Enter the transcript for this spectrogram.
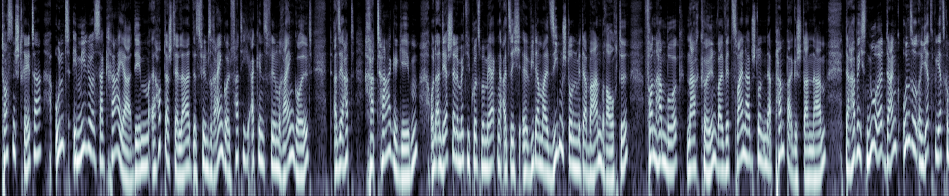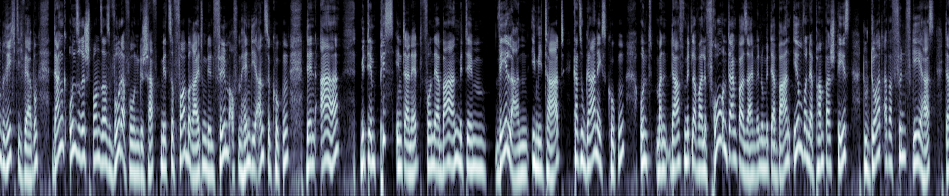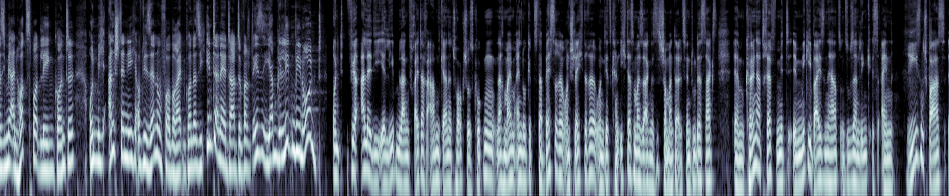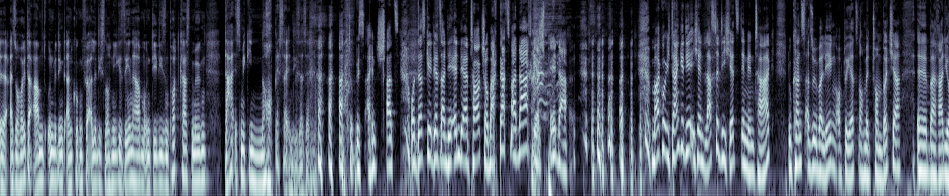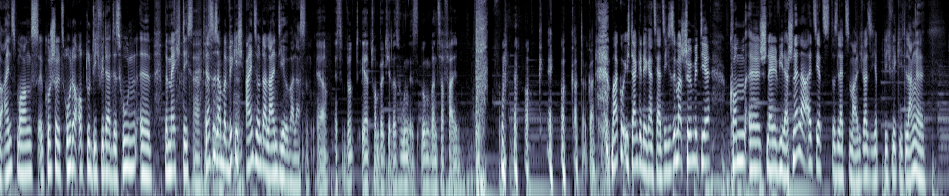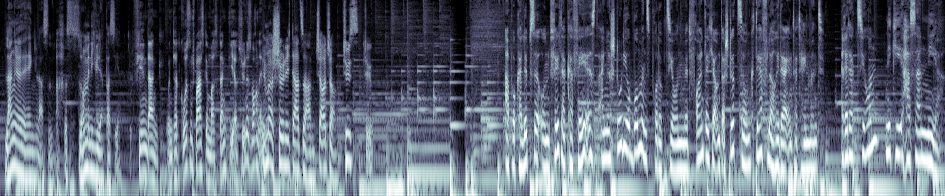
Thorsten Sträter und Emilio Sacraia, dem äh, Hauptdarsteller des Films Rheingold, Fatih Akins Film Rheingold. Also er hat Chata gegeben. Und an der Stelle möchte ich kurz bemerken, als ich äh, wieder mal sieben Stunden mit der Bahn brauchte, von Hamburg nach Köln, weil wir zweieinhalb Stunden in der Pampa gestanden haben, da habe ich es nur dank unseres, und jetzt, jetzt kommt richtig Werbung, dank unseres Sponsors Vodafone geschafft, mir zur Vorbereitung den Film auf dem Handy anzugucken. Denn A, mit dem Piss-Internet von der Bahn, mit dem WLAN-Imitat kannst du gar nichts gucken. Und man darf mittlerweile froh und dankbar sein, wenn du mit der Bahn irgendwo in der Pampa stehst, du dort aber 5G hast, dass ich mir einen Hotspot legen konnte und mich anständig auf die Sendung vorbereiten konnte, dass ich Internet hatte. Verstehst du? Ich habe gelitten wie ein Hund. Und für alle, die ihr Leben lang Freitagabend gerne Talkshows gucken, nach meinem Eindruck gibt's da bessere und schlechtere. Und jetzt kann ich das mal sagen, das ist charmanter, als wenn du das sagst. Ähm, Kölner Treff mit äh, Mickey Beisenherz und Susan Link ist ein Riesenspaß. Äh, also heute Abend unbedingt angucken für alle, die es noch nie gesehen haben und die diesen Podcast mögen. Da ist Mickey noch besser in dieser Sendung. du bist ein Schatz. Und das geht jetzt an die NDR Talkshow. Mach das mal nach, ihr Spinner. Marco, ich danke dir. Ich entlasse dich jetzt in den Tag. Du kannst also überlegen, ob du jetzt noch mit Tom Böttcher äh, bei Radio 1 morgens äh, kuschelst oder ob du dich wieder des Huhn äh, bemächtigst. Ja, das, das ist aber wirklich ja. einzig und allein dir überlassen. Ja, es wird eher Tom Böttcher, das Huhn ist irgendwann zerfallen. okay, oh Gott, oh Gott. Marco, ich danke dir ganz herzlich. Es ist immer schön mit dir. Komm äh, schnell wieder. Schneller als jetzt das letzte Mal. Ich weiß, ich habe dich wirklich lange lange hängen lassen. Ach, das soll mir nicht wieder passieren. Vielen Dank und hat großen Spaß gemacht. Dank dir. Schönes Wochenende. Immer schön, dich da zu haben. Ciao, ciao. Tschüss. Tschüss. Apokalypse und Filtercafé ist eine Studio Bummens Produktion mit freundlicher Unterstützung der Florida Entertainment. Redaktion Niki Hassania.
